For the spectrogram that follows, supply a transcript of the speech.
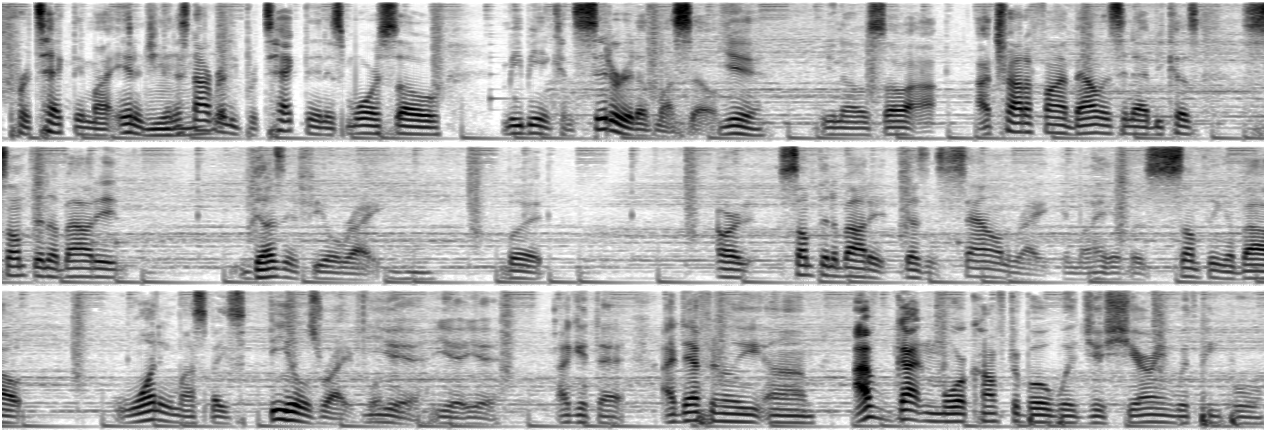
protecting my energy. And it's not really protecting; it's more so me being considerate of myself. Yeah. You know, so I, I try to find balance in that because something about it doesn't feel right Mhm. but or something about it doesn't sound right in my head, but something about wanting my space feels right for me. Yeah, yeah, yeah. I get that. I definitely um I've gotten more comfortable with just sharing with people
